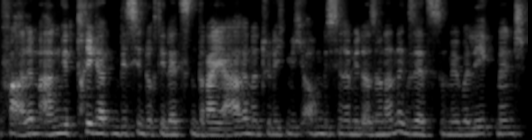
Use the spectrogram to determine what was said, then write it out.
vor allem angetriggert, ein bisschen durch die letzten drei Jahre natürlich mich auch ein bisschen damit auseinandergesetzt und mir überlegt, Mensch,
